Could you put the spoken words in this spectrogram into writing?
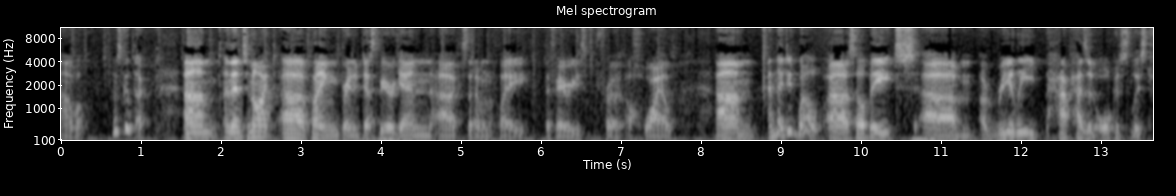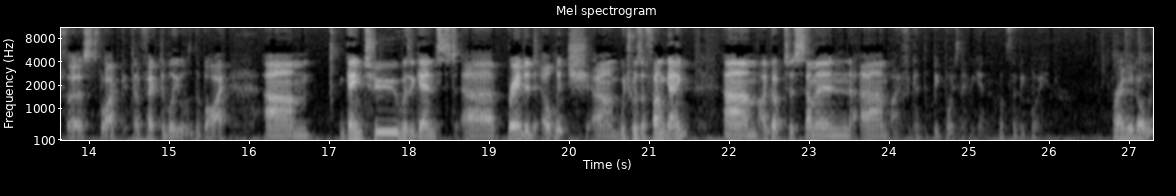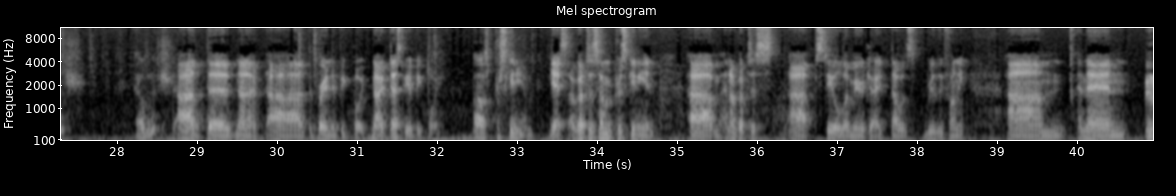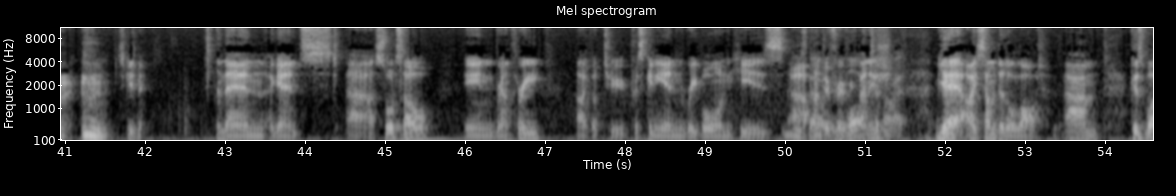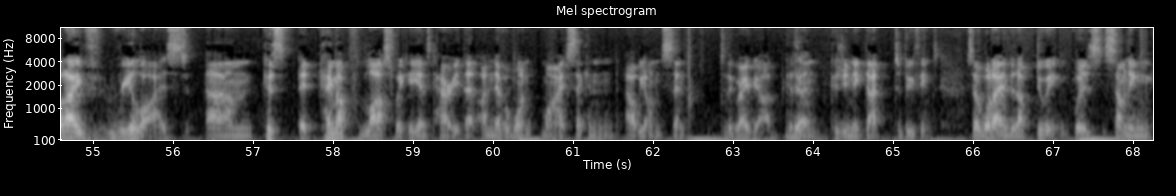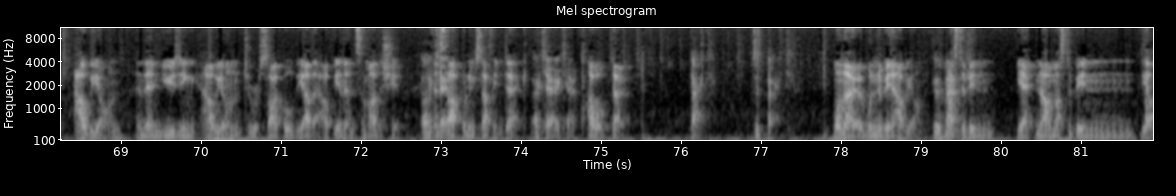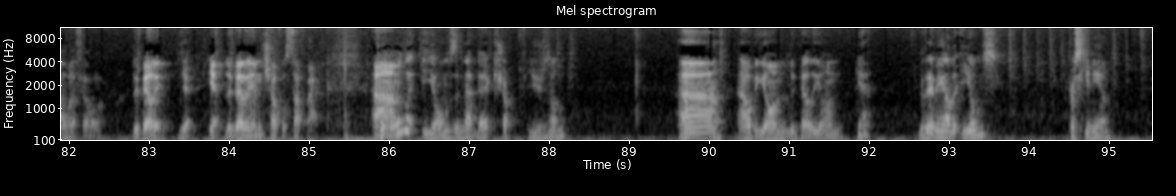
Oh well, it was good though. Um, and then tonight, uh, playing Branded Despia again because I don't want to play the fairies for a while. Um, and they did well. Uh, so I beat um, a really haphazard Orcust list first, like effectively it was the buy. Um, game two was against uh, Branded Eldritch, um, which was a fun game. Um, I got to summon. Um, I forget the big boy's name again. What's the big boy? branded Eldritch, Eldritch. Uh, the no no uh, the Branded big boy. No, Despia big boy. Oh, it's Proskenion. Yes, I got to summon Proskenion um, and I got to uh, steal a Mirror Jade. That was really funny. Um, and then, excuse me, and then against uh, Sword Soul in round three, I got to Proskenion reborn his uh, hundred for every banish. tonight. Yeah, I summoned it a lot. Um, because what I've realised, because um, it came up last week against Harry, that I never want my second Albion sent to the graveyard because Yeah. then because you need that to do things. So what I ended up doing was summoning Albion and then using Albion to recycle the other Albion and some other shit okay. and start putting stuff in deck. Okay, okay. Oh well, no, Back. Just back. well no, it wouldn't have been Albion. It It must have been yeah, no, it must have been the The other other one, fellow. Lubellion. Yeah. Yeah, Lubellion shuffle stuff back. Um, all the eons in that deck shop fusions on them? Uh, Albion, Lubellion. Yeah. Are there any other eons? Proskenion?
